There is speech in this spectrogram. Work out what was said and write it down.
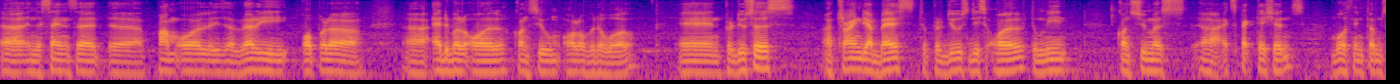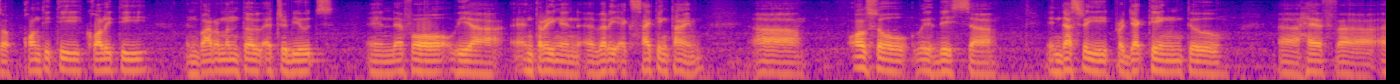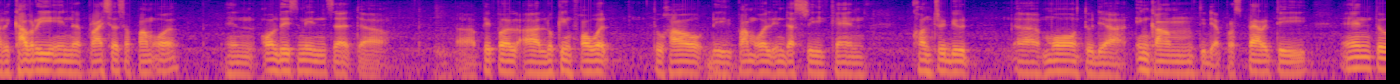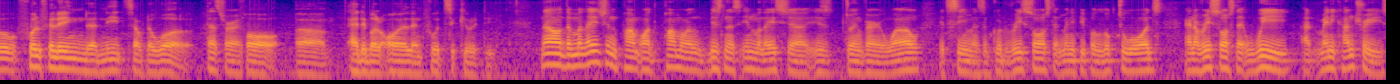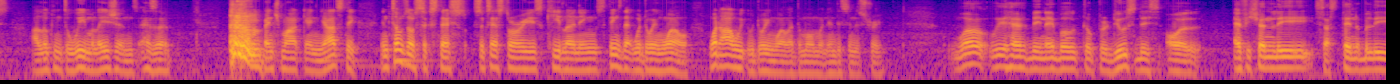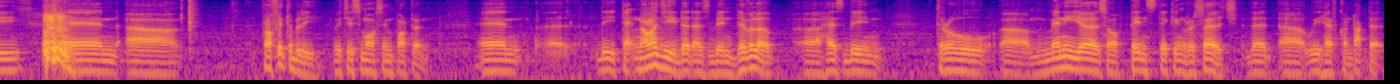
uh, in the sense that uh, palm oil is a very popular uh, edible oil consumed all over the world. And producers are trying their best to produce this oil to meet consumers uh, expectations both in terms of quantity, quality, environmental attributes. And therefore we are entering in a very exciting time uh, also with this uh, industry projecting to uh, have uh, a recovery in the prices of palm oil. And all this means that people are looking forward to how the palm oil industry can contribute more to their income, to their prosperity, and to fulfilling the needs of the world. That's right. For uh, edible oil and food security. Now, the Malaysian palm oil, palm oil business in Malaysia is doing very well. It seems as a good resource that many people look towards and a resource that we, at many countries, are looking to we Malaysians as a benchmark and yardstick. In terms of success, success stories, key learnings, things that we're doing well, what are we doing well at the moment in this industry? Well, we have been able to produce this oil efficiently, sustainably, and uh, profitably, which is most important. And uh, the technology that has been developed uh, has been through uh, many years of painstaking research that uh, we have conducted.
